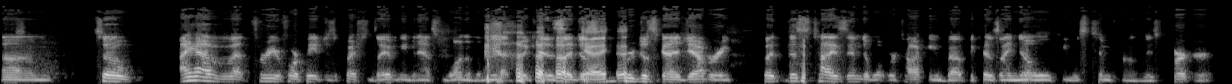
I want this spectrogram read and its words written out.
Um, so I have about three or four pages of questions. I haven't even asked one of them yet because I just we're just kind of jabbering. But this ties into what we're talking about because I know he was Tim Conway's partner.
